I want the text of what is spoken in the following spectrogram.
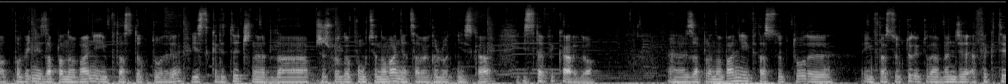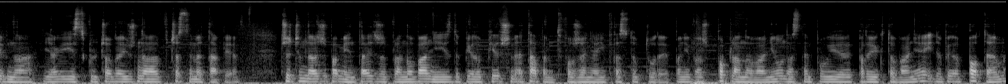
Odpowiednie zaplanowanie infrastruktury jest krytyczne dla przyszłego funkcjonowania całego lotniska i strefy cargo. Zaplanowanie infrastruktury infrastruktury, która będzie efektywna, jest kluczowe już na wczesnym etapie. Przy czym należy pamiętać, że planowanie jest dopiero pierwszym etapem tworzenia infrastruktury, ponieważ po planowaniu następuje projektowanie i dopiero potem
